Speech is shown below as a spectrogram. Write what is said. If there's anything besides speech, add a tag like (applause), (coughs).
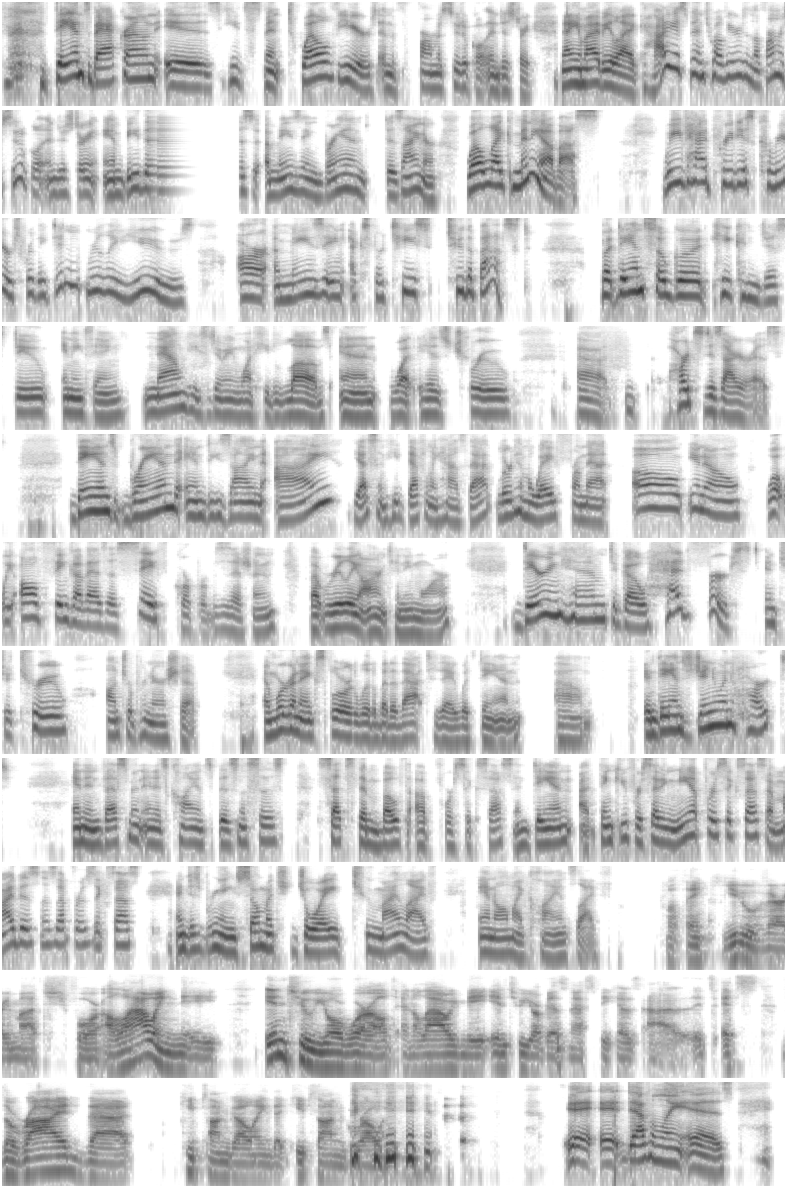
(laughs) Dan's background is he spent 12 years in the pharmaceutical industry. Now you might be like, how do you spend 12 years in the pharmaceutical industry and be the this amazing brand designer? Well, like many of us, we've had previous careers where they didn't really use our amazing expertise to the best. But Dan's so good, he can just do anything. Now he's doing what he loves and what his true uh, heart's desire is. Dan's brand and design eye, yes, and he definitely has that, lured him away from that, oh, you know, what we all think of as a safe corporate position, but really aren't anymore, daring him to go head first into true entrepreneurship. And we're going to explore a little bit of that today with Dan. Um, and Dan's genuine heart and investment in his clients' businesses sets them both up for success. And Dan, thank you for setting me up for success and my business up for success and just bringing so much joy to my life and all my clients' life. Well, thank you very much for allowing me into your world and allowing me into your business because uh, it's it's the ride that keeps on going, that keeps on growing. (laughs) It, it definitely is.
